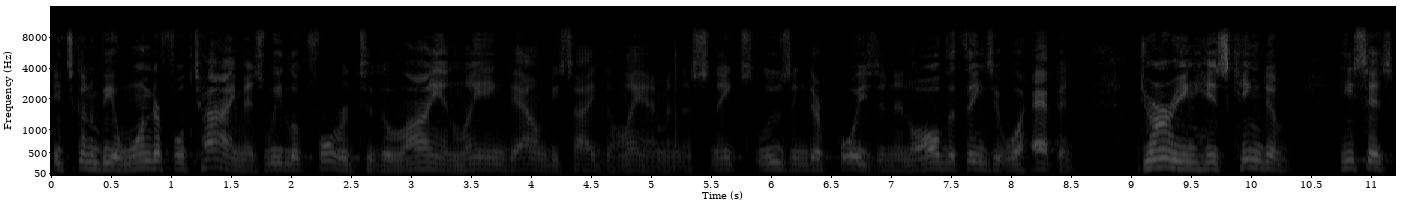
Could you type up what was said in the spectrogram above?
It's going to be a wonderful time as we look forward to the lion laying down beside the lamb and the snakes losing their poison and all the things that will happen during his kingdom. He says,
